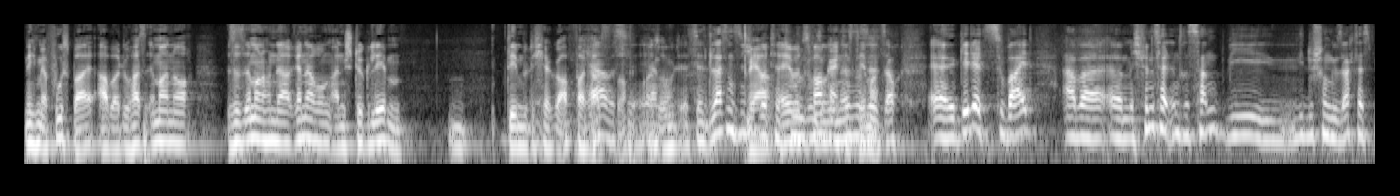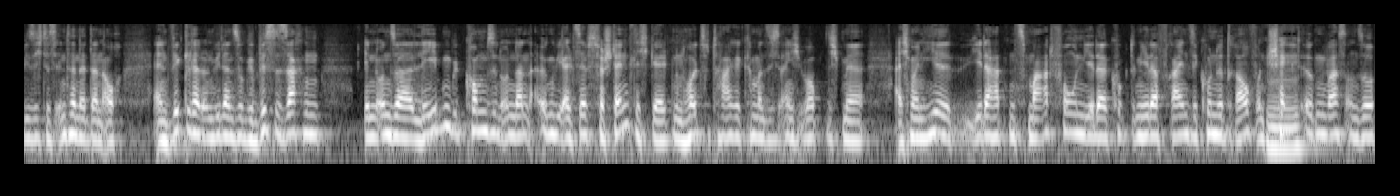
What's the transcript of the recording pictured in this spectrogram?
nicht mehr Fußball, aber du hast immer noch, es ist immer noch eine Erinnerung an ein Stück Leben, dem du dich ja geopfert Ja, hast. so. ja Also- gut, jetzt, lass uns nicht Ja, über ey, Tattoos so, ne? das ist Thema. jetzt auch, äh, geht jetzt zu weit, aber ähm, ich finde es halt interessant, wie, wie du schon gesagt hast, wie sich das Internet dann auch entwickelt hat und wie dann so gewisse Sachen in unser Leben gekommen sind und dann irgendwie als selbstverständlich gelten. Und heutzutage kann man sich eigentlich überhaupt nicht mehr. also Ich meine, hier, jeder hat ein Smartphone, jeder guckt in jeder freien Sekunde drauf und checkt irgendwas und so.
